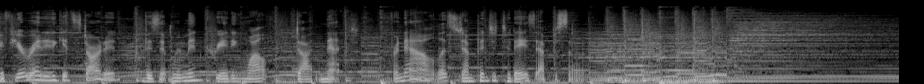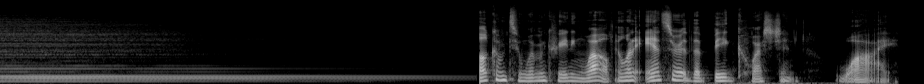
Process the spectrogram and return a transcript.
If you're ready to get started, visit womencreatingwealth.net. For now, let's jump into today's episode. Welcome to Women Creating Wealth. I want to answer the big question why?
